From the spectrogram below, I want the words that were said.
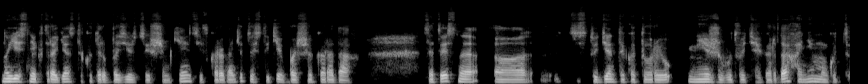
но есть некоторые агентства, которые базируются и в Шимкенте, и в Караганде, то есть в таких больших городах. Соответственно, а, студенты, которые не живут в этих городах, они могут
